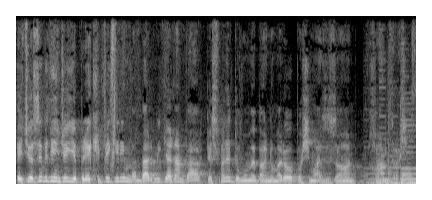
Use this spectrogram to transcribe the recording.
اجازه بدید اینجا یه بریکی بگیریم. من برمیگردم و قسمت دوم برنامه رو با شما عزیزان خواهم داشت.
